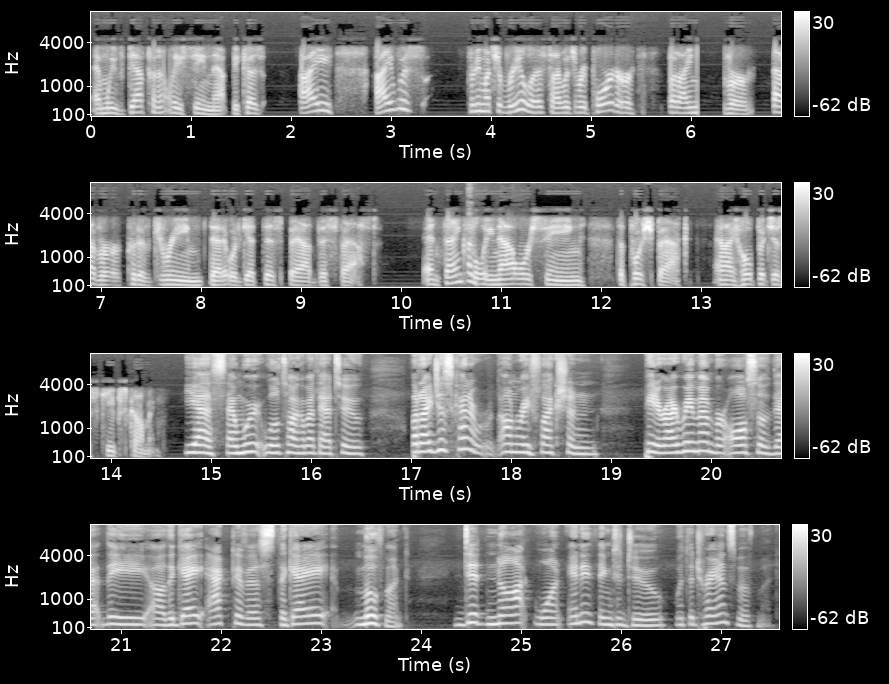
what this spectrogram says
and we've definitely seen that because I I was pretty much a realist. I was a reporter, but I never ever could have dreamed that it would get this bad this fast. And thankfully now we're seeing the pushback, and I hope it just keeps coming. Yes, and we're, we'll talk about that too. But I just kind of, on reflection, Peter, I remember also that the uh, the gay activists, the gay movement, did not want anything to do with the trans movement.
